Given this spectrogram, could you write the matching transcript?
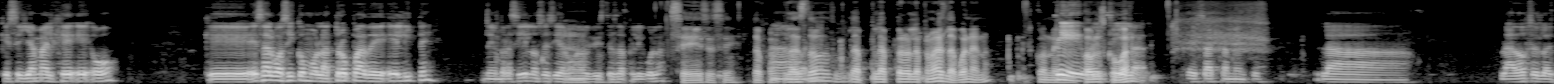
que se llama el GEO, que es algo así como la tropa de élite de en Brasil. No sé si alguna Ah, vez viste esa película. Sí, sí, sí. La- Ah, las bueno. dos. la- la- pero la primera es la buena, ¿no? Con el Sí, Pablo güey, sí, Escobar. la- exactamente. La, la dos es la...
